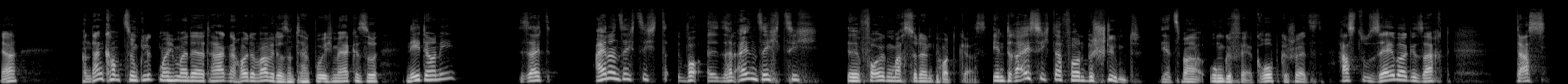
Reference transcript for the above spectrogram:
Ja, und dann kommt zum Glück manchmal der Tag, heute war wieder so ein Tag, wo ich merke so, nee, Donny, seit 61, äh, seit 61 äh, Folgen machst du deinen Podcast. In 30 davon bestimmt, jetzt mal ungefähr, grob geschätzt, hast du selber gesagt, dass,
